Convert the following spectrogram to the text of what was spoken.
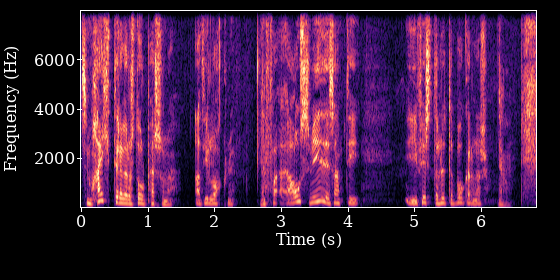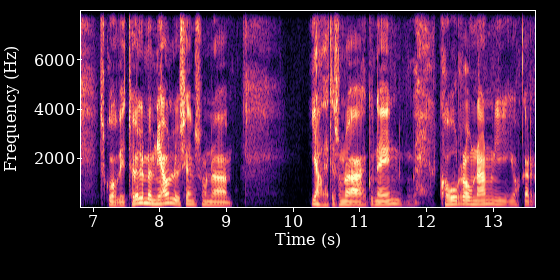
sem hættir að vera stór persóna að því loknu ásviði samt í, í fyrsta hluta bókarinnar. Já, sko við tölum um njálu sem svona já þetta er svona neginn, kórónan í, í okkar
